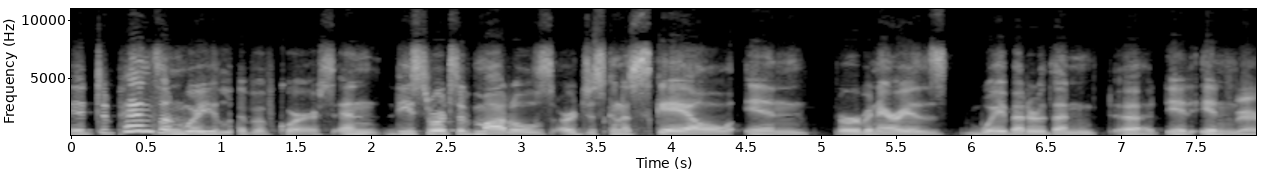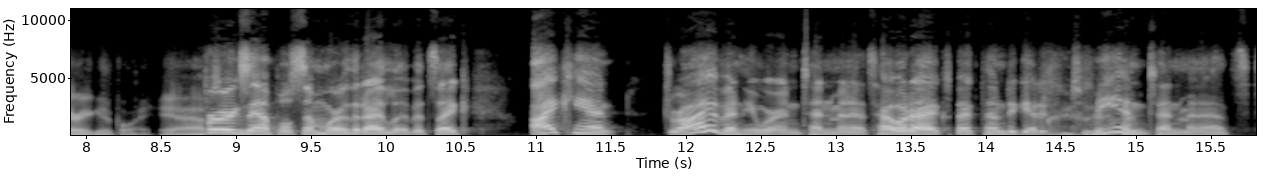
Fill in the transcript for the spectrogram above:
it depends on where you live, of course. And these sorts of models are just going to scale in urban areas way better than uh, in, in. Very good point. Yeah. Absolutely. For example, somewhere that I live, it's like I can't drive anywhere in 10 minutes. How would I expect them to get it to me in 10 minutes?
